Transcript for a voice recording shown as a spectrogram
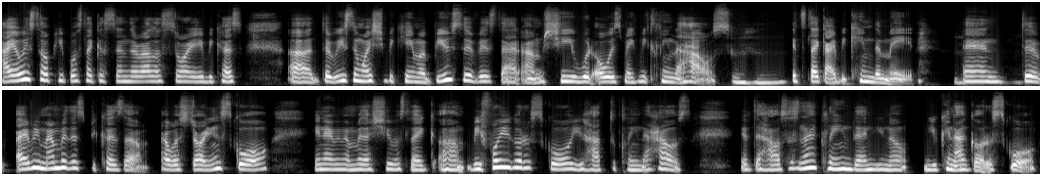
I always tell people it's like a Cinderella story because uh, the reason why she became abusive is that um, she would always make me clean the house. Mm-hmm. It's like I became the maid. Mm-hmm. And the, I remember this because um, I was starting school, and I remember that she was like, um, "Before you go to school, you have to clean the house. If the house is not clean, then you know you cannot go to school."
